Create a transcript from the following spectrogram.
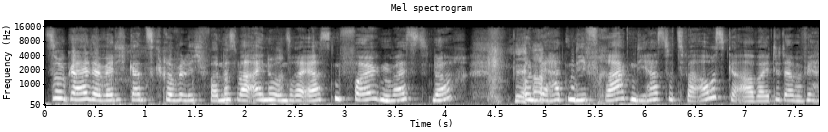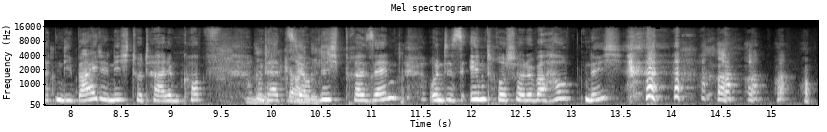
So geil, da werde ich ganz kribbelig von. Das war eine unserer ersten Folgen, weißt du noch? Und wir hatten die Fragen, die hast du zwar ausgearbeitet, aber wir hatten die beide nicht total im Kopf und Nee, hatten sie auch nicht. nicht präsent und das Intro schon überhaupt nicht.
